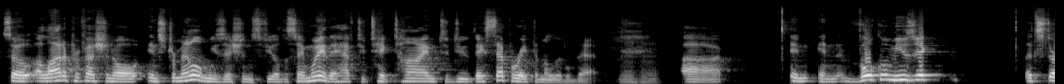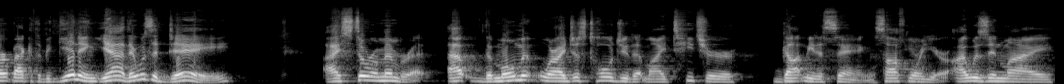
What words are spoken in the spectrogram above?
So a lot of professional instrumental musicians feel the same way. They have to take time to do. They separate them a little bit. Mm-hmm. Uh, in in vocal music, let's start back at the beginning. Yeah, there was a day. I still remember it. At the moment where I just told you that my teacher got me to sing. The sophomore yeah. year, I was in my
